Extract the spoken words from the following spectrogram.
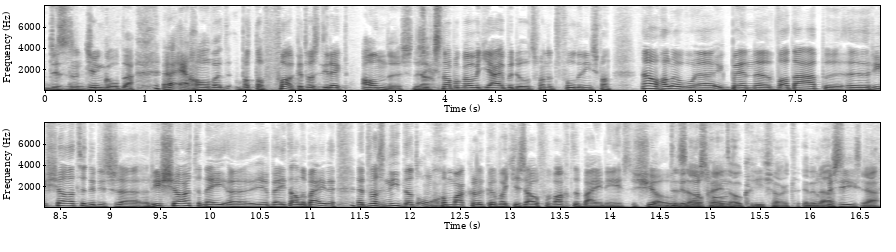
Dit is een jingle daar. Eh, En gewoon, wat what the fuck. Het was direct anders. Dus Ja. ik snap ook wel wat jij bedoelt. Van het voelde niet van... Nou, hallo, eh, ik ben eh Wat Aap. Richard. Dit is Richard. Nee, je weet allebei. Het was niet dat ongemakkelijke wat je zou verwachten bij een eerste show. De Dit was zelf heet gewoon- ook Richard, inderdaad. Precies. Ja.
